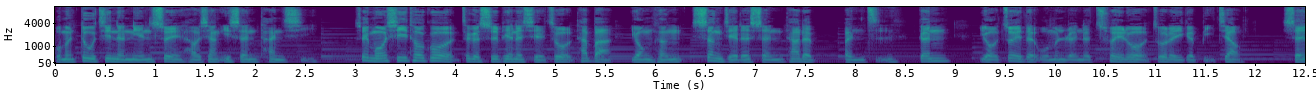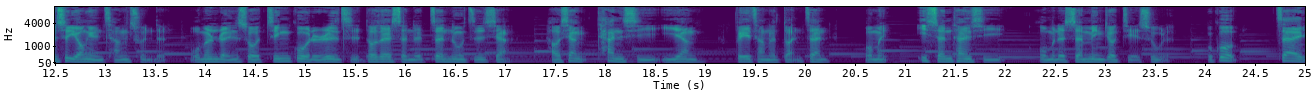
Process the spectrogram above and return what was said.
我们度尽了年岁，好像一声叹息。”所以摩西透过这个诗篇的写作，他把永恒圣洁的神他的本质跟有罪的我们人的脆弱做了一个比较。神是永远长存的，我们人所经过的日子都在神的震怒之下，好像叹息一样，非常的短暂。我们一声叹息，我们的生命就结束了。不过，在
